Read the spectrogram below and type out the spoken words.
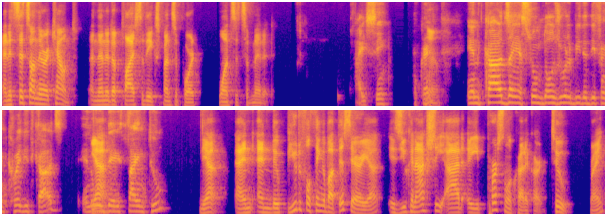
and it sits on their account and then it applies to the expense report once it's submitted. I see. Okay. Yeah. And cards, I assume those will be the different credit cards and yeah. will they sign too? Yeah. And and the beautiful thing about this area is you can actually add a personal credit card too, right?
